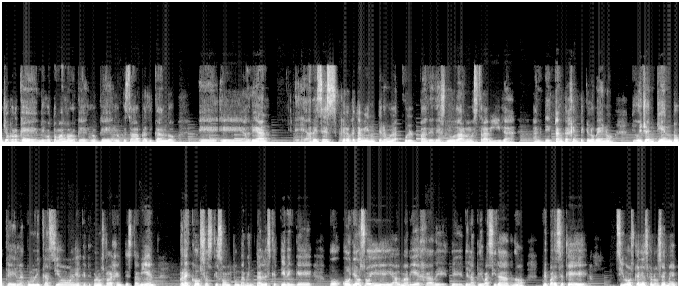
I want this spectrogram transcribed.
yo creo que, digo, tomando lo que, lo que, lo que estaba platicando eh, eh, Adrián, a veces creo que también tenemos la culpa de desnudar nuestra vida ante tanta gente que lo ve, ¿no? Digo, yo entiendo que la comunicación y el que te conozca la gente está bien, pero hay cosas que son fundamentales que tienen que, o, yo soy alma vieja de, la privacidad, ¿no? Me parece que si vos querés conocerme,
